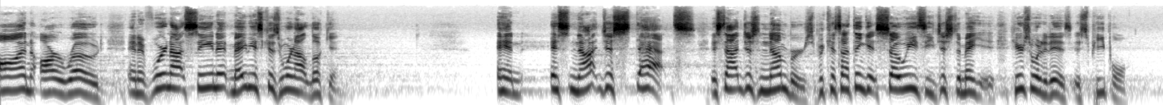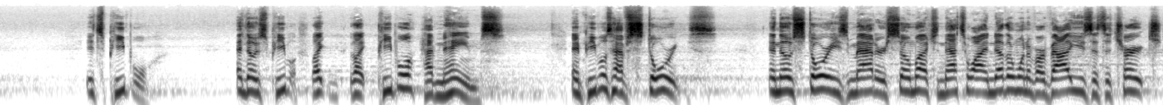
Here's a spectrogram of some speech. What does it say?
on our road. And if we're not seeing it, maybe it's because we're not looking. And it's not just stats, it's not just numbers, because I think it's so easy just to make it. Here's what it is it's people. It's people. And those people, like, like people have names, and people have stories. And those stories matter so much. And that's why another one of our values as a church,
